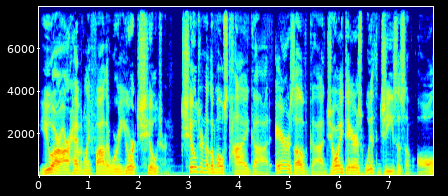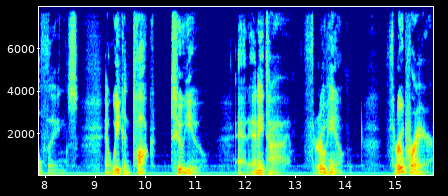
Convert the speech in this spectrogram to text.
You are our Heavenly Father. We're your children children of the Most High God, heirs of God, joint heirs with Jesus of all things. And we can talk to you at any time through Him, through prayer,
